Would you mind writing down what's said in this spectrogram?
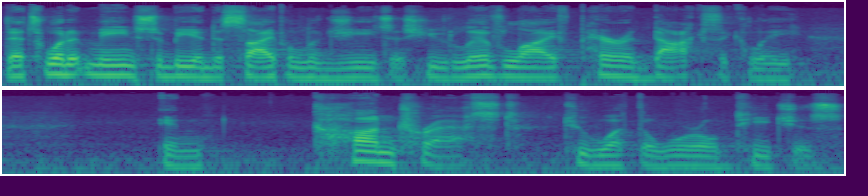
That's what it means to be a disciple of Jesus. You live life paradoxically in contrast to what the world teaches.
